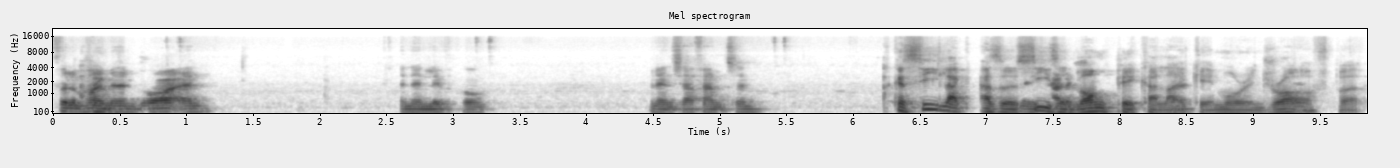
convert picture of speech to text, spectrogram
Fulham I home think- and then Brighton, and then Liverpool, and then Southampton. I can see like as a season long pick, I like it more in draft, but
